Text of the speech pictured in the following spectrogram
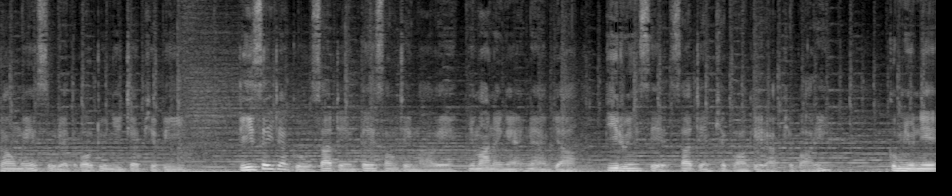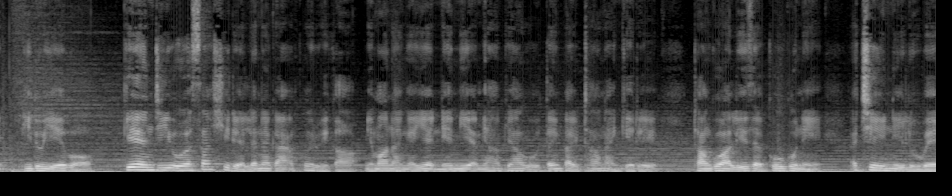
ထောင်မယ်ဆိုတဲ့သဘောတူညီချက်ဖြစ်ပြီးဒီစိတ်ဓာတ်ကိုစတင်တည်ဆောင်ချိန်မှာပဲမြန်မာနိုင်ငံအနှံ့အပြားပြည်တွင်းစစ်စတင်ဖြစ်ပွားခဲ့တာဖြစ်ပါတယ်။ကွန်မြူနစ်ပြည်သူ့ရဲဘော် KNDO အစရှိတဲ့လက်နက်ကိုင်အဖွဲ့တွေကမြန်မာနိုင်ငံရဲ့နေမြေအများပြားကိုတင်ပိုက်ထားနိုင်ခဲ့တဲ့ 1949ခုနှစ်အခြေအနေလိုပဲ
